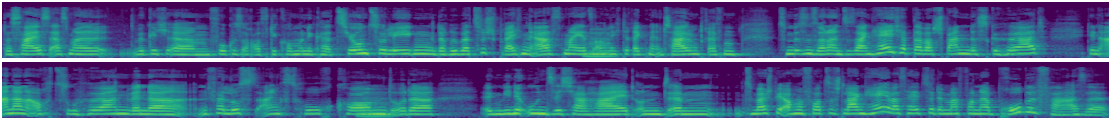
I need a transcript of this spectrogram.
Das heißt, erstmal wirklich ähm, Fokus auch auf die Kommunikation zu legen, darüber zu sprechen, erstmal jetzt mhm. auch nicht direkt eine Entscheidung treffen zu müssen, sondern zu sagen, hey, ich habe da was Spannendes gehört, den anderen auch zu hören, wenn da eine Verlustangst hochkommt mhm. oder irgendwie eine Unsicherheit und ähm, zum Beispiel auch mal vorzuschlagen, hey, was hältst du denn mal von einer Probephase?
